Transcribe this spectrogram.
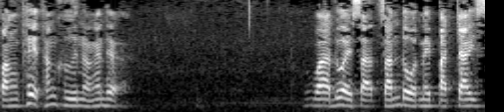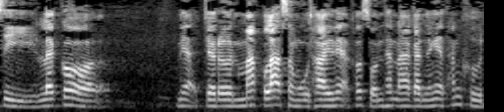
ฟังเทศทั้งคืนอย่างนั้นเถอะ ว่าด้วยสันโดษในปัจจัยสี่และก็เนี่ยเจริญมรรคละสมุทัยเนี่ยเขาสนทนากันอย่างเงี้ยทั้งคืน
